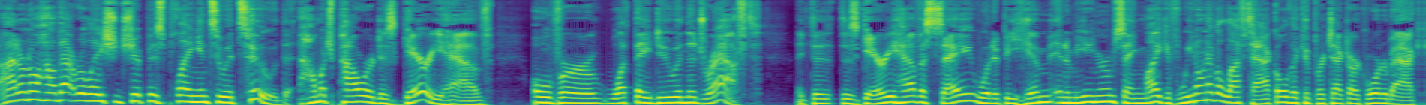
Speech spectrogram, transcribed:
I don't know how that relationship is playing into it too. That how much power does Gary have over what they do in the draft? Like, does, does Gary have a say? Would it be him in a meeting room saying, Mike, if we don't have a left tackle that could protect our quarterback,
